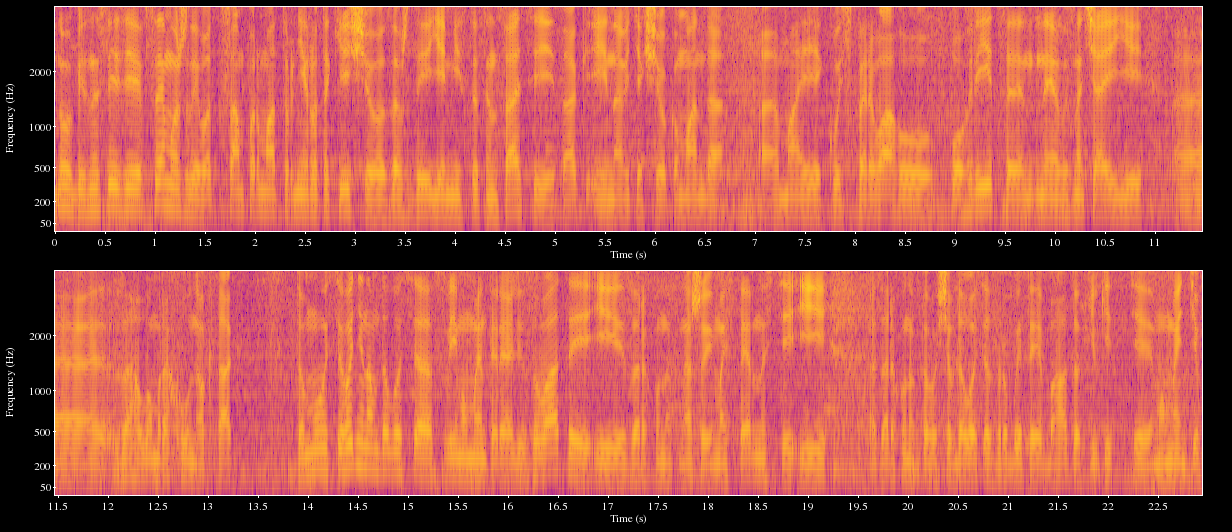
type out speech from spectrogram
Ну, в бізнес-лізі все можливо. Сам формат турніру такий, що завжди є місце сенсації, так і навіть якщо команда е, має якусь перевагу по грі, це не визначає її е, загалом рахунок, так. Тому сьогодні нам вдалося свої моменти реалізувати і за рахунок нашої майстерності, і за рахунок того, що вдалося зробити багато кількість моментів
